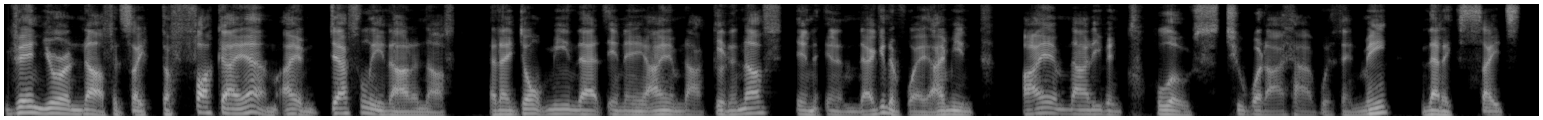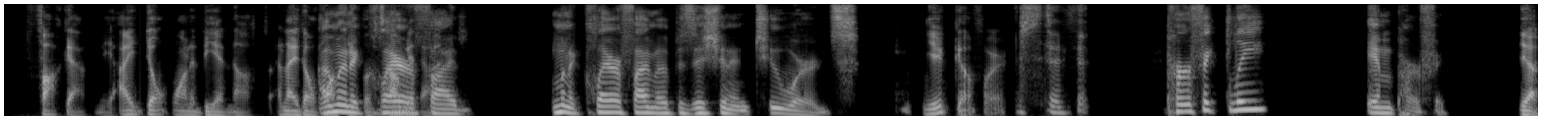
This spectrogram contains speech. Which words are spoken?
Vin, you're enough. It's like, the fuck I am. I am definitely not enough. And I don't mean that in a I am not good enough in, in a negative way. I mean, I am not even close to what I have within me. And that excites the fuck out of me. I don't want to be enough. And I don't I'm to people to tell me that. clarify. I'm going to clarify my position in two words: You go for it. Eh, perfectly imperfect. Yeah.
